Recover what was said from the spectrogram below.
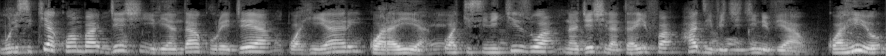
mulisikia kwamba jeshi iliandaa kurejea kwa hiari kwa raia wakisinikizwa na jeshi la taifa hadi vijijini vyao. Kwa hiyo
